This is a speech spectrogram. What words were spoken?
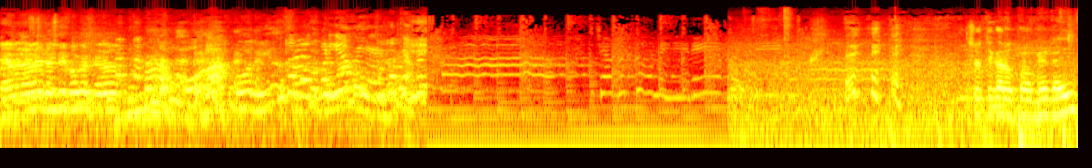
कैमरा में जल्दी फोकस करो। बात है। श्रुति का रोका हो गया गाइस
